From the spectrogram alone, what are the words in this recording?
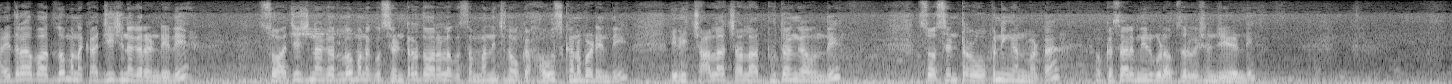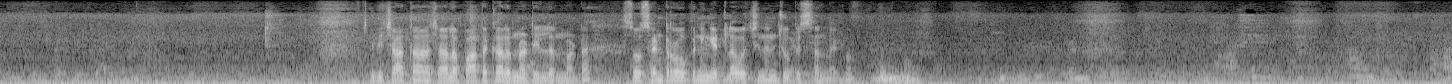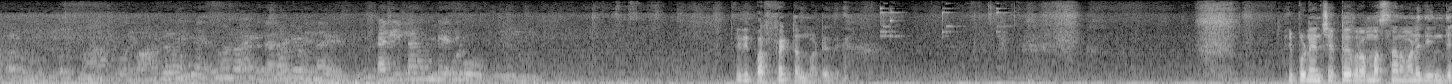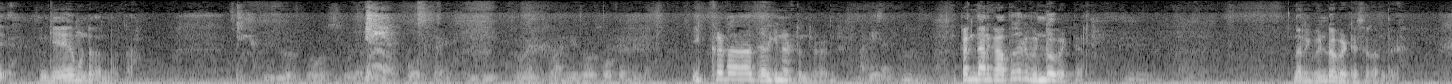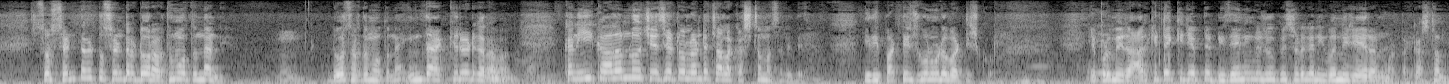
హైదరాబాద్లో మనకు అజీజ్ నగర్ అండి ఇది. సో అజీజ్ నగర్లో మనకు సెంటర్ ద్వారాలకు సంబంధించిన ఒక హౌస్ కనబడింది. ఇది చాలా చాలా అద్భుతంగా ఉంది. సో సెంటర్ ఓపెనింగ్ అనమాట ఒకసారి మీరు కూడా అబ్జర్వేషన్ చేయండి. ఇది చాలా చాలా పాతకాలం నాటి ఇల్లు అనమాట సో సెంటర్ ఓపెనింగ్ ఎట్లా వచ్చింది నేను చూపిస్తాను మీకు. కానీ ఇలా ఉండేది. ఇది పర్ఫెక్ట్ అనమాట ఇది. ఇప్పుడు నేను చెప్పే బ్రహ్మస్థానం అనేది ఇంతే ఇంకేం ఉండదు అనమాట ఇక్కడ జరిగినట్టుంది చూడండి. కానీ దానికి ఆపోజిట్ విండో పెట్టారు. దానికి విండో పెట్టేశారు అంతే. So centre to centre door అర్థమవుతుందండి? Hmm. డోర్స్ అర్థమవుతున్నాయి ఇంత యాక్యురేట్గా రావాలి. కానీ ఈ కాలంలో చేసేటోళ్ళు అంటే చాలా కష్టం అసలు ఇది. ఇది పట్టించుకొని కూడా పట్టించుకోరు. ఇప్పుడు మీరు ఆర్కిటెక్ట్కి చెప్తే డిజైనింగ్లు చూపిస్తాడు కానీ ఇవన్నీ చేయరనమాట కష్టం.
